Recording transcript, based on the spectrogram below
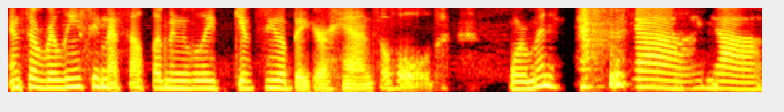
And so releasing that self limit really gives you a bigger hand to hold more money. yeah, yeah.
